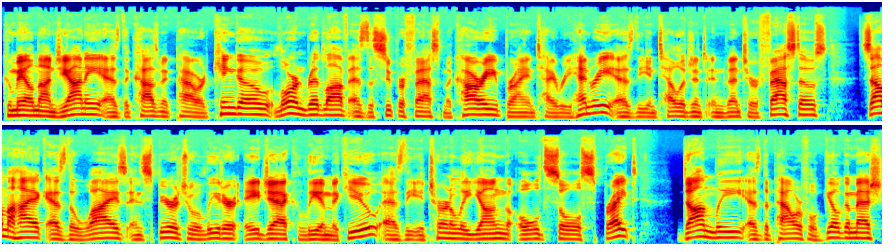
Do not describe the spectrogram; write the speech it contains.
Kumail Nanjiani as the cosmic powered Kingo, Lauren Ridloff as the super fast Makkari, Brian Tyree Henry as the intelligent inventor Phastos, Salma Hayek as the wise and spiritual leader Ajak, Lia McHugh as the eternally young old soul Sprite, Don Lee as the powerful Gilgamesh,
